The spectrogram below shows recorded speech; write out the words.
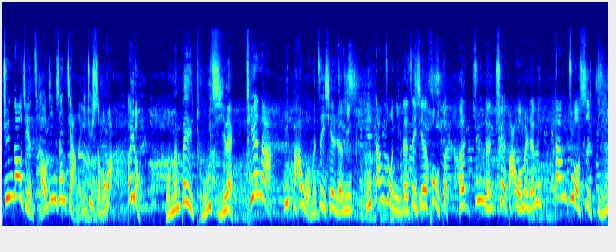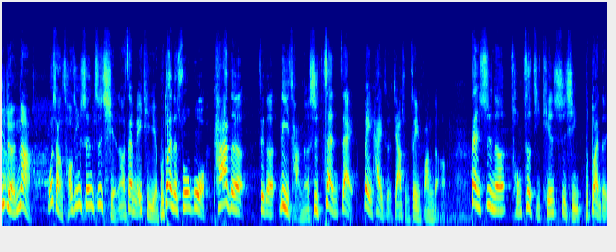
军高检曹金生讲了一句什么话？哎呦！我们被突袭嘞！天哪！你把我们这些人民不当做你的这些后盾，而军人却把我们人民当作是敌人呐！我想曹金生之前啊，在媒体也不断的说过，他的这个立场呢是站在被害者家属这一方的啊。但是呢，从这几天事情不断的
